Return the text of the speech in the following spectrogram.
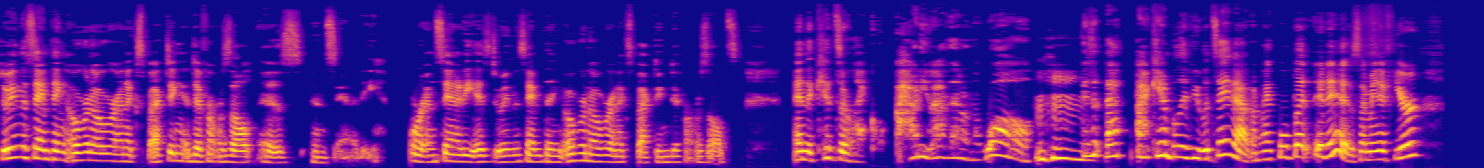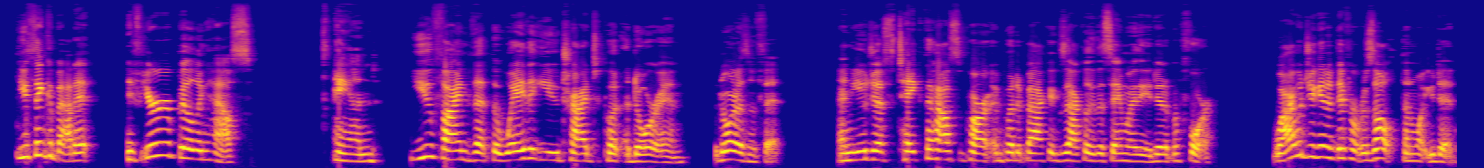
Doing the same thing over and over and expecting a different result is insanity. Or insanity is doing the same thing over and over and expecting different results. And the kids are like, how do you have that on the wall? Mhm. Is it that? I can't believe you would say that. I'm like, well, but it is. I mean, if you're, you think about it, if you're building a house and you find that the way that you tried to put a door in, the door doesn't fit, and you just take the house apart and put it back exactly the same way that you did it before, why would you get a different result than what you did?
